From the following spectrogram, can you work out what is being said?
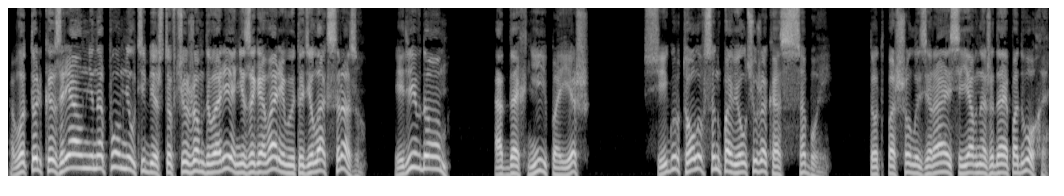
Вот только зря он не напомнил тебе, что в чужом дворе не заговаривают о делах сразу. Иди в дом, отдохни и поешь». Сигурд Олафсон повел чужака с собой. Тот пошел, озираясь, явно ожидая подвоха.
